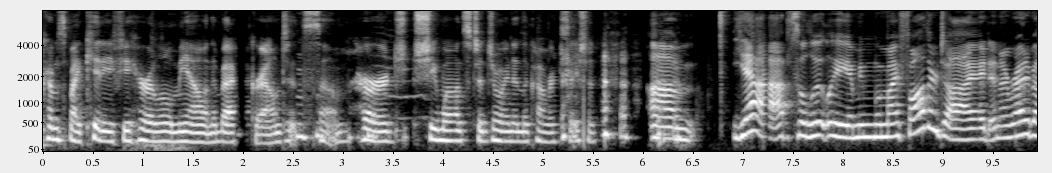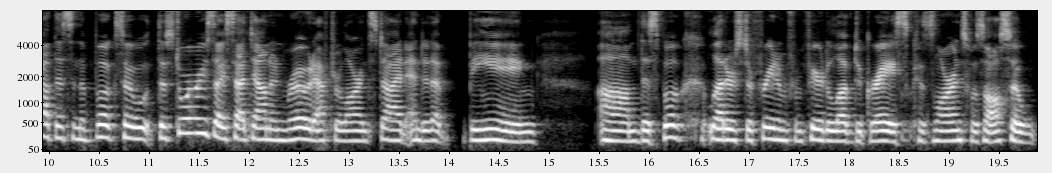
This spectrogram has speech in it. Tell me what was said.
comes my kitty. If you hear a little meow in the background, it's um, her. She wants to join in the conversation. Um, yeah, absolutely. I mean, when my father died, and I write about this in the book, so the stories I sat down and wrote after Lawrence died ended up being um, this book, Letters to Freedom From Fear to Love to Grace, because Lawrence was also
